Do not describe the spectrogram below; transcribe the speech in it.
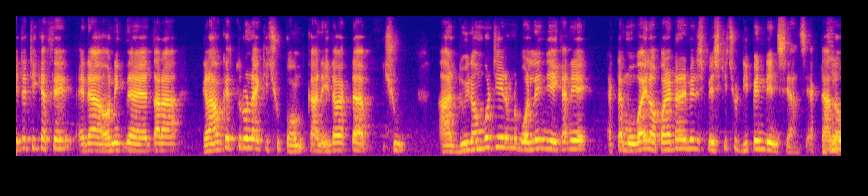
এটা ঠিক আছে এটা অনেক তারা গ্রাহকের তুলনায় কিছু কম কারণ এটাও একটা ইস্যু আর দুই নম্বর যে আমরা বললেন যে এখানে একটা মোবাইল অপারেটরের বেশ কিছু ডিপেন্ডেন্সি আছে। একটা হলো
